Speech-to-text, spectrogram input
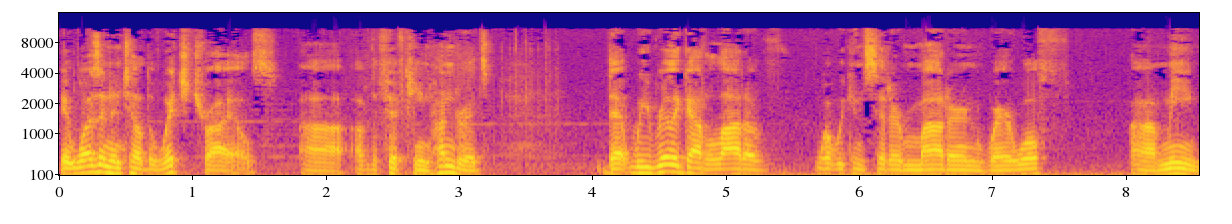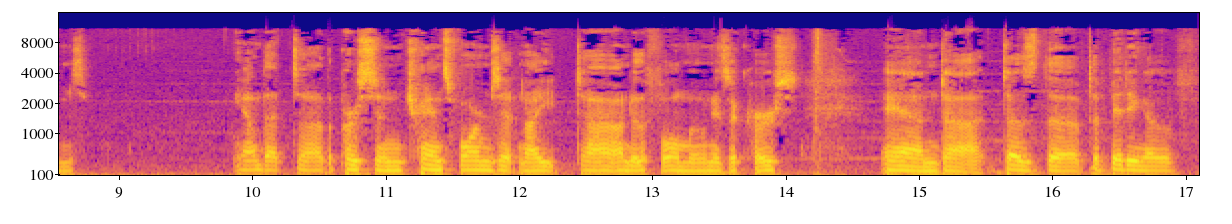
It wasn't until the witch trials uh, of the 1500s that we really got a lot of what we consider modern werewolf uh, memes. You know that uh, the person transforms at night uh, under the full moon is a curse, and uh, does the the bidding of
